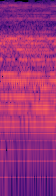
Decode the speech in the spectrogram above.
Uh,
